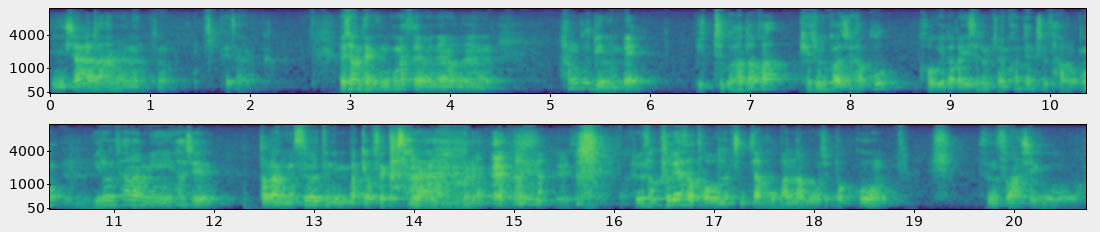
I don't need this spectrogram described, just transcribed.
인지하려 하면은 좀 되지 않을까. 저는 되게 궁금했어요. 왜냐면은 한국인인데 유튜브 하다가 개종까지 하고 거기다가 이슬람적인 컨텐츠를 다루고 음. 이런 사람이 사실 저랑 용스월드님밖에 없을 거잖아요. 그렇죠. 그래서 그래서 더 오늘 진짜 꼭 만나보고 싶었고 순수하시고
